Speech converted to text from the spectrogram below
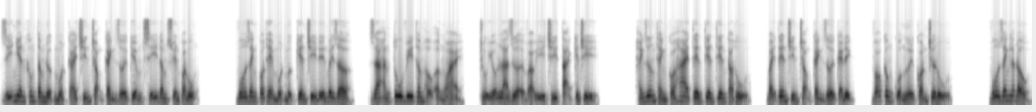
dĩ nhiên không tâm được một cái chín trọng cảnh giới kiếm sĩ đâm xuyên qua bụng. Vô danh có thể một mực kiên trì đến bây giờ, ra hắn tu vi thâm hậu ở ngoài, chủ yếu là dựa vào ý chí tại kiên trì. Hành dương thành có hai tên tiên tiên cao thủ bảy tên chín trọng cảnh giới kẻ địch, võ công của ngươi còn chưa đủ. Vô danh lắc đầu,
